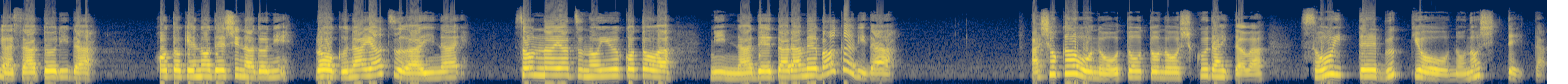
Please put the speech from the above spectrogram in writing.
が悟りだ？仏の弟子などに、ろくな奴はいない。そんな奴の言うことは、みんなでたらめばかりだ。アショカ王の弟の宿大太は、そう言って仏教を罵っていた。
